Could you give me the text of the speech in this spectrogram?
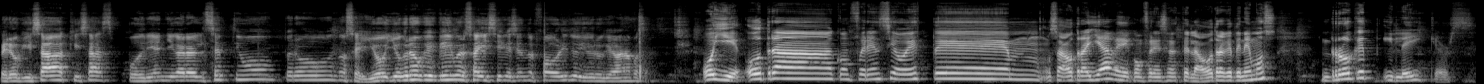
Pero quizás, quizás podrían llegar al séptimo, pero no sé. Yo, yo creo que Clippers ahí sigue siendo el favorito y yo creo que van a pasar. Oye, otra conferencia oeste, mm, o sea, otra llave de conferencia oeste, la otra que tenemos, Rocket y Lakers.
